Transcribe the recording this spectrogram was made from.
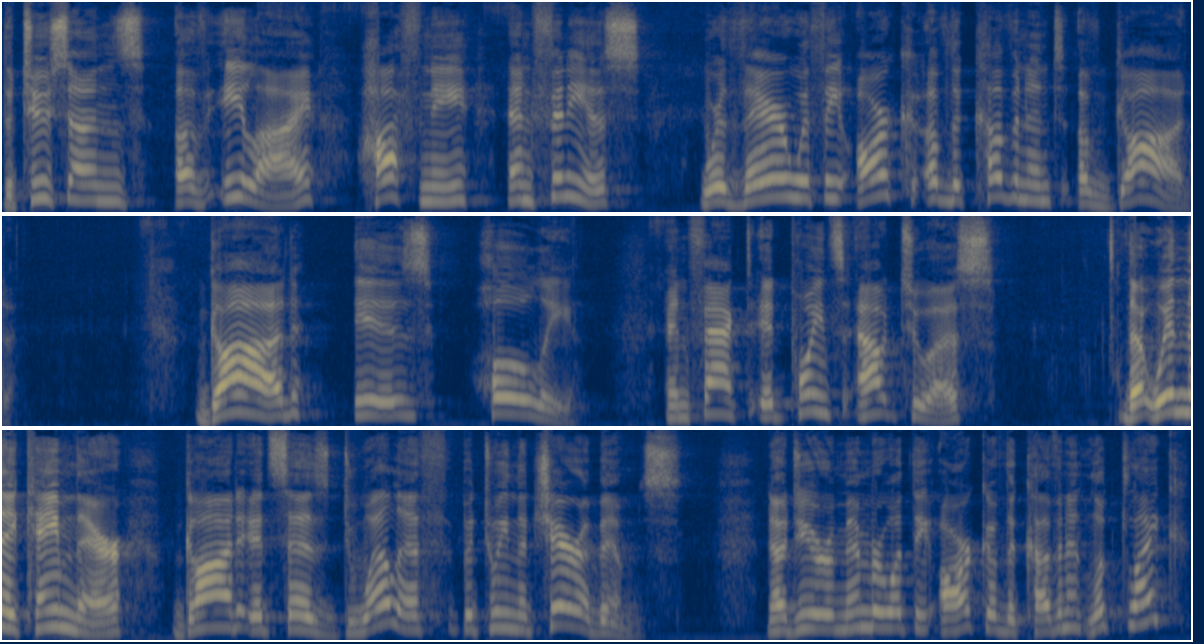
The two sons of Eli, Hophni and Phinehas, were there with the ark of the covenant of God. God is holy. In fact, it points out to us that when they came there, God, it says, dwelleth between the cherubims. Now, do you remember what the Ark of the Covenant looked like?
